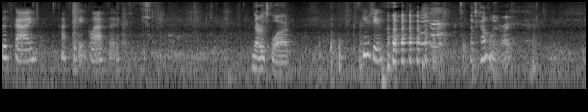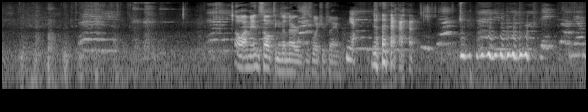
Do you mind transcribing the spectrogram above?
this guy has to get glasses. Nerd Squad. Excuse you. That's a compliment, right? Oh, I'm insulting the nerds, is what you're saying. Yeah. Yeah,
